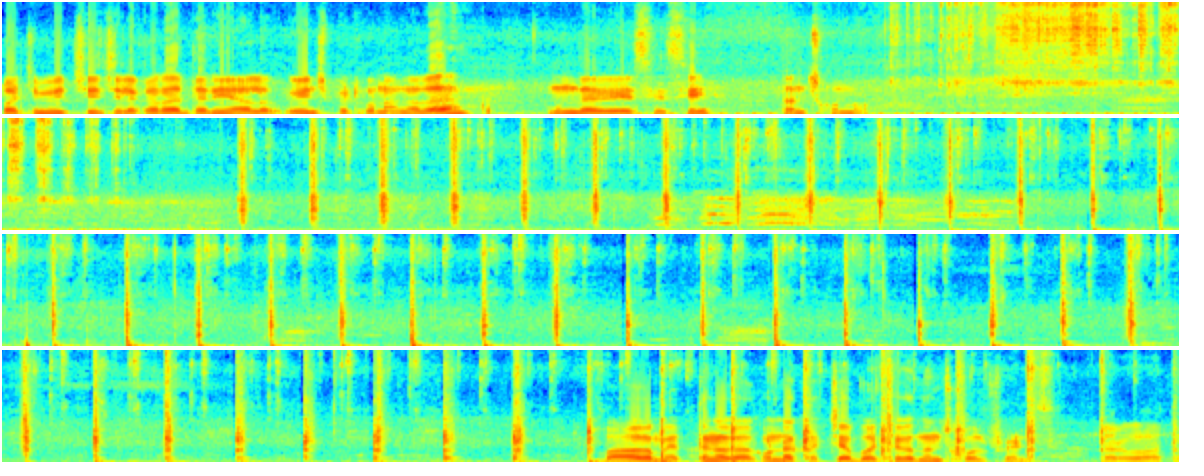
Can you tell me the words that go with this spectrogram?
పచ్చిమిర్చి జీలకర్ర ధనియాలు వేయించి పెట్టుకున్నాం కదా ముందే వేసేసి దంచుకున్నాం. బాగా మెత్తగా కాకుండా కచ్చా బచ్చగా దంచుకోవాలి ఫ్రెండ్స్ తర్వాత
